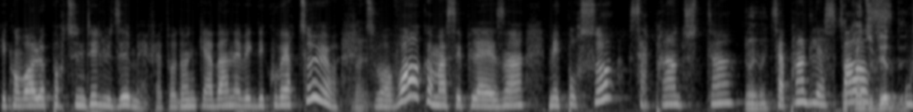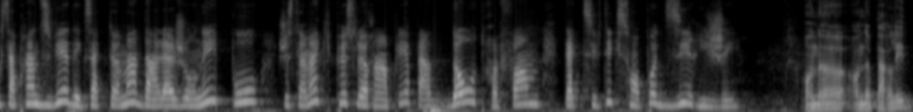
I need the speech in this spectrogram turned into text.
et qu'on va avoir l'opportunité de lui dire mais fais-toi dans une cabane avec des couvertures, tu vas voir comment c'est plaisant. Mais pour ça, ça prend du temps, ça prend de l'espace, ou ça prend du vide exactement dans la journée pour justement qu'ils puissent le remplir par d'autres formes d'activités qui sont pas dirigées. On a, on a parlé,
